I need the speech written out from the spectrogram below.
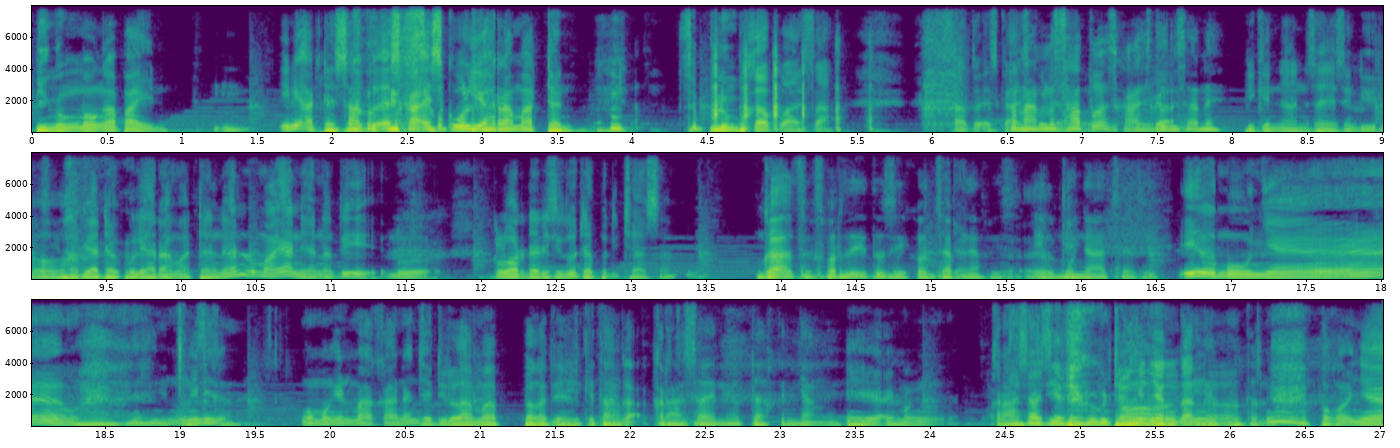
bingung mau ngapain. Mm. Ini ada satu SKS kuliah Ramadan sebelum buka puasa. Satu SKS. Tenan kuliah satu. SKS Enggak, tulisannya. bikinan saya sendiri sih. Oh. Tapi ada kuliah Ramadan kan lumayan ya nanti lu keluar dari situ dapat ijazah. Enggak seperti itu sih konsepnya. Fis. Ilmunya aja sih. Ilmunya. Itu ini. Ngomongin makanan jadi lama banget ya. Iya, kita nggak kerasa ini udah kenyang nih. Iya emang kerasa sih udah kenyang tang. iya, betul. Pokoknya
